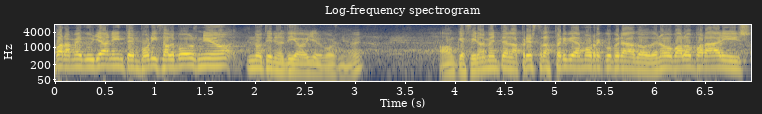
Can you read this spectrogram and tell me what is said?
para Meduyani, temporiza el bosnio. No tiene el día hoy el bosnio, ¿eh? Aunque finalmente en la prestras pérdida hemos recuperado. De nuevo balón para Aris.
